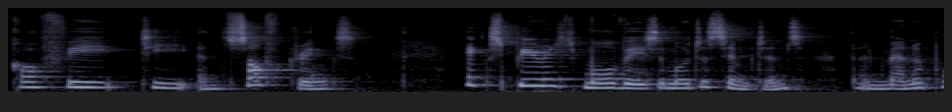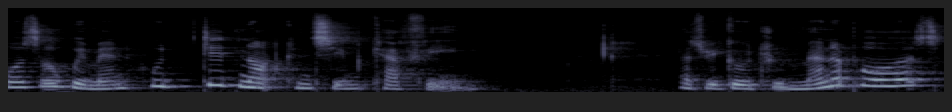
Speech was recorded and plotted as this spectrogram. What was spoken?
coffee, tea, and soft drinks experienced more vasomotor symptoms than menopausal women who did not consume caffeine. As we go through menopause,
